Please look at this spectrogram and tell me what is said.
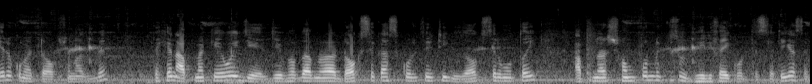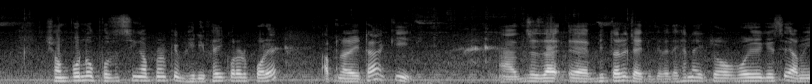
এরকম একটা অপশন আসবে। দেখেন আপনাকে ওই যে যেভাবে আপনারা ডক্সে কাজ করছে ঠিক ডক্সের মতোই আপনার সম্পূর্ণ কিছু ভেরিফাই করতেছে, ঠিক আছে? সম্পূর্ণ প্রসেসিং আপনাকে ভেরিফাই করার পরে আপনার এটা কি? ভিতরে যাইতে দেবে। দেখেন একটু হয়ে গেছে, আমি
